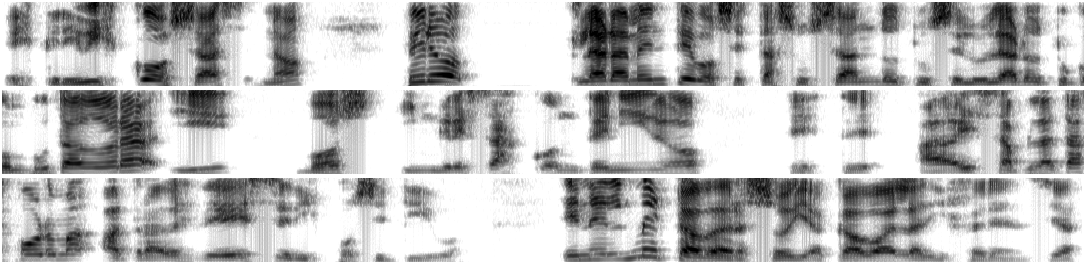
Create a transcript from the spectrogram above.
escribís cosas, ¿no? Pero claramente vos estás usando tu celular o tu computadora y vos ingresás contenido este, a esa plataforma a través de ese dispositivo. En el metaverso, y acá va la diferencia,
